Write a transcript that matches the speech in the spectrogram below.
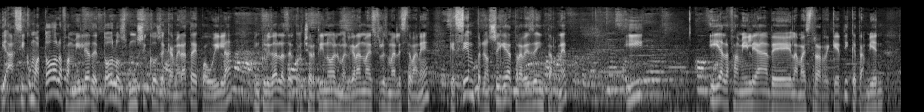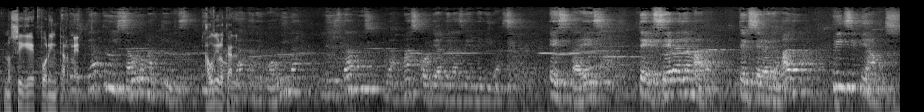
y así como a toda la familia de todos los músicos de Camerata de Coahuila, incluidas las del concertino el, gran maestro Ismael Estebané, que siempre nos sigue a través de internet, y, y a la familia de la maestra Riquetti, que también nos sigue por internet. Audio local. Les damos la más cordial de las bienvenidas. Esta es tercera llamada. Tercera llamada, principiamos.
